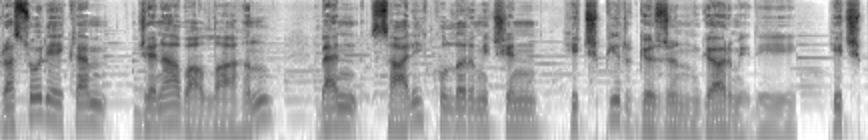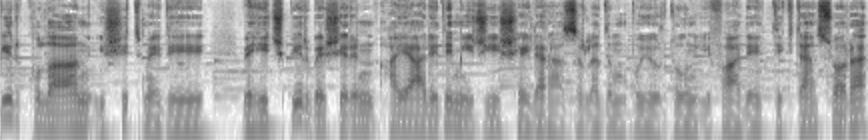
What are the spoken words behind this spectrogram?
Resul-i Ekrem Cenab-ı Allah'ın ben salih kullarım için hiçbir gözün görmediği, hiçbir kulağın işitmediği ve hiçbir beşerin hayal edemeyeceği şeyler hazırladım buyurduğunu ifade ettikten sonra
